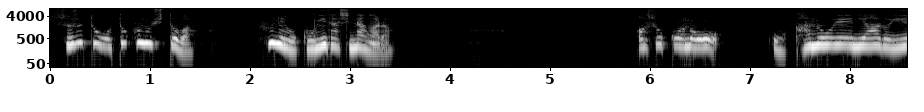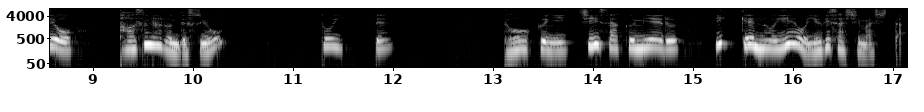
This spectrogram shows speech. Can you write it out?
すると男の人は船を漕ぎ出しながら「あそこの丘の上にある家を訪ねるんですよ」と言って、遠くに小さく見える一軒の家を指さしました。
